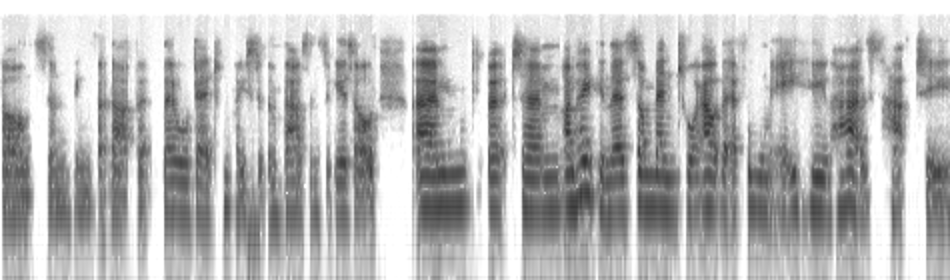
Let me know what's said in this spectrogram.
plants and things like that. But they're all dead, and most of them thousands of years old. Um, but um, I'm hoping there's some mentor out there for me who has had to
